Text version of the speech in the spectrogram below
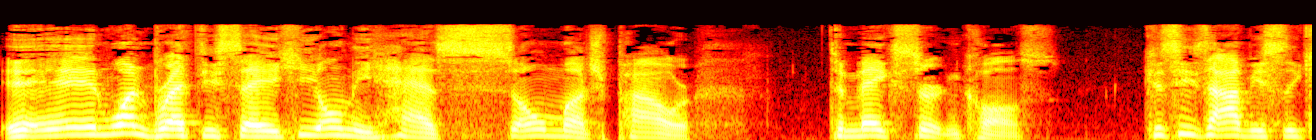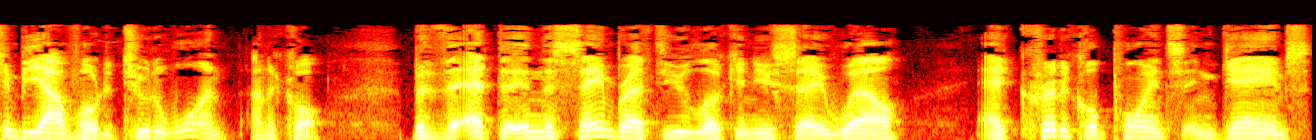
In one breath, you say he only has so much power to make certain calls because he's obviously can be outvoted two to one on a call. But at the, in the same breath, you look and you say, well, at critical points in games,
